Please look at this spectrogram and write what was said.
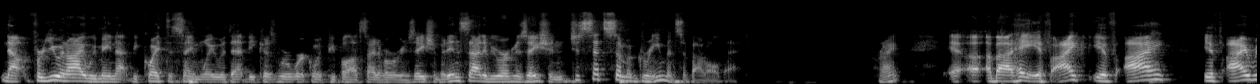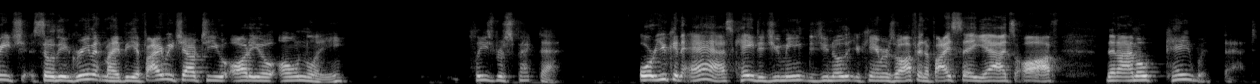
now, for you and I, we may not be quite the same way with that because we're working with people outside of our organization. But inside of your organization, just set some agreements about all that, right? Uh, about hey if i if i if i reach so the agreement might be if i reach out to you audio only please respect that or you can ask hey did you mean did you know that your camera's off and if i say yeah it's off then i'm okay with that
